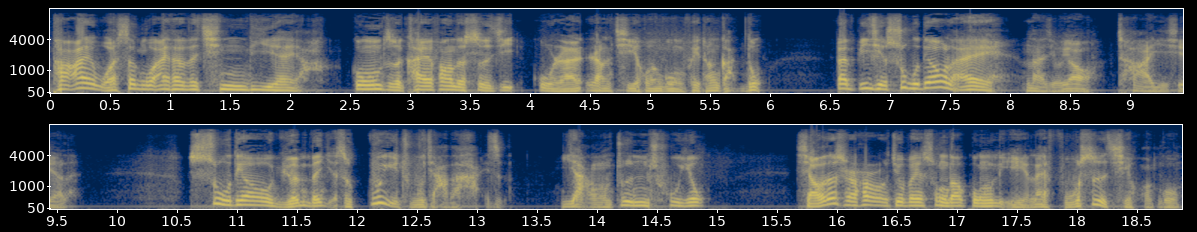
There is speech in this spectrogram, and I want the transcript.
他爱我胜过爱他的亲爹呀。”公子开方的事迹固然让齐桓公非常感动，但比起树雕来，那就要差一些了。树雕原本也是贵族家的孩子，养尊处优，小的时候就被送到宫里来服侍齐桓公。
